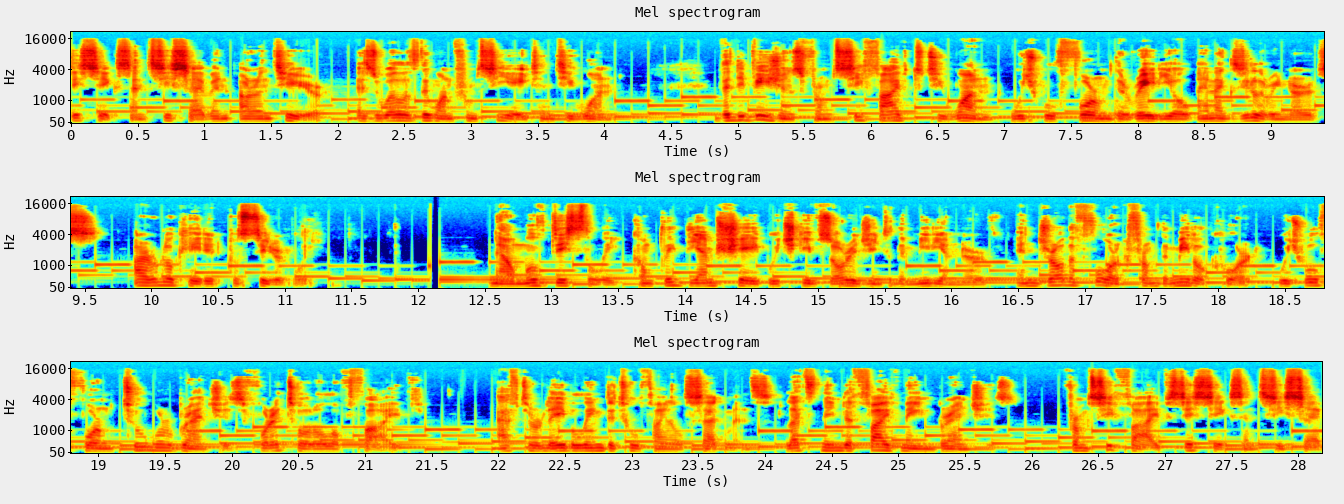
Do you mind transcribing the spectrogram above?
C6 and C7 are anterior, as well as the one from C8 and T1. The divisions from C5 to T1, which will form the radial and axillary nerves, are located posteriorly. Now move distally, complete the M shape which gives origin to the median nerve, and draw the fork from the middle cord, which will form two more branches for a total of five. After labeling the two final segments, let's name the five main branches. From C5, C6 and C7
